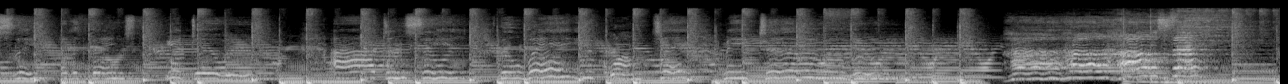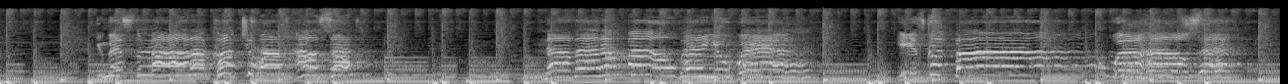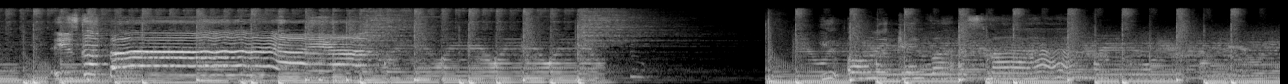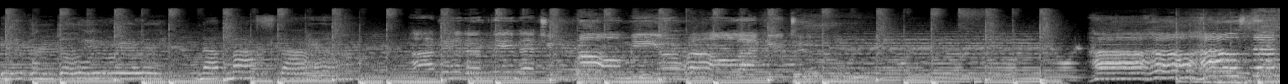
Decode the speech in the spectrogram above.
closely at the things you do. I didn't see it the way you wanted me to. How, how. You messed about, I caught you out. How's that? Now that how, how, how's that?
